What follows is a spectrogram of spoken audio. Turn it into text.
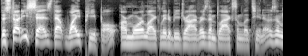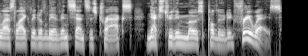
The study says that white people are more likely to be drivers than blacks and Latinos and less likely to live in census tracts next to the most polluted freeways.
